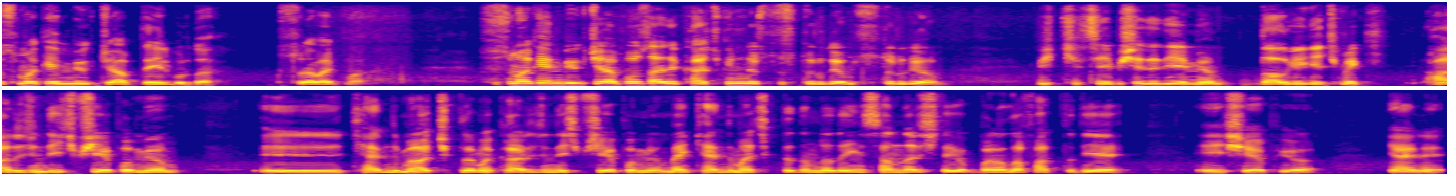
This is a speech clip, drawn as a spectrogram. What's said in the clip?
Susmak en büyük cevap değil burada. Kusura bakma. Susmak en büyük cevap olsaydı kaç gündür susturuluyorum susturuluyorum. Bir kimseye bir şey de diyemiyorum. Dalga geçmek haricinde hiçbir şey yapamıyorum. Ee, kendimi açıklamak haricinde hiçbir şey yapamıyorum. Ben kendimi açıkladığımda da insanlar işte yok bana laf attı diye e, şey yapıyor. Yani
